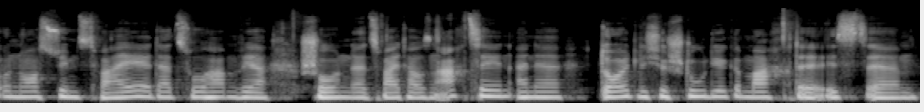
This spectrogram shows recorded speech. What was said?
Und Nord Stream 2, dazu haben wir schon 2018 eine deutliche Studie gemacht, ist ähm,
